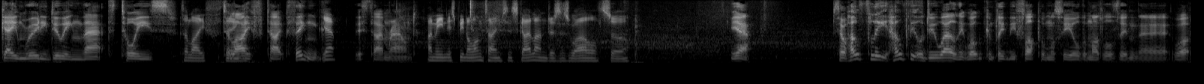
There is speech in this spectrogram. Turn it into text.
game really doing that toys to life. to thing. life type thing. Yeah. This time round. I mean, it's been a long time since Skylanders as well, so Yeah. So hopefully, hopefully it'll do well and it won't completely flop, and we'll see all the models in uh, what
